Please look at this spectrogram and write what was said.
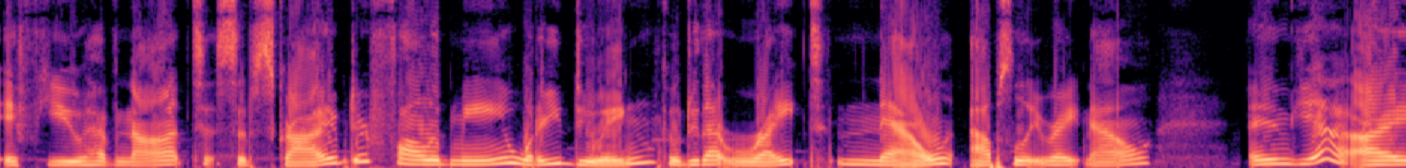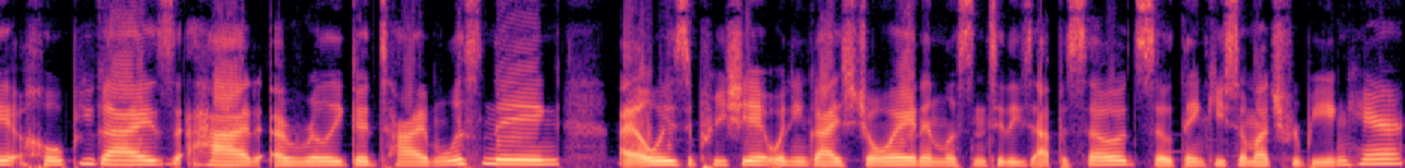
if you have not subscribed or followed me, what are you doing? Go do that right now. Absolutely right now. And yeah, I hope you guys had a really good time listening. I always appreciate when you guys join and listen to these episodes. So thank you so much for being here.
